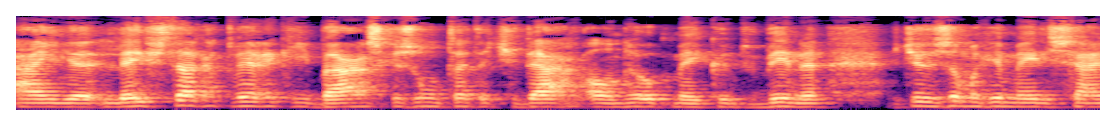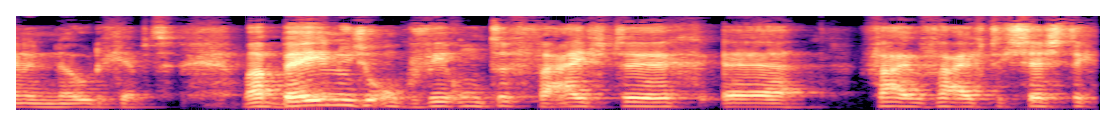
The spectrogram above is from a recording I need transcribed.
aan je leefstijl gaat werken, je basisgezondheid, dat je daar al een hoop mee kunt winnen. Dat je dus allemaal geen medicijnen nodig hebt. Maar ben je nu zo ongeveer rond de 50, uh, 55, 60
